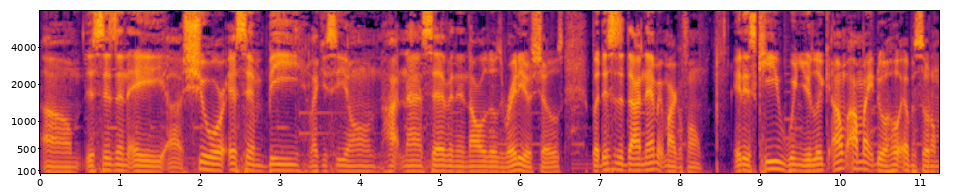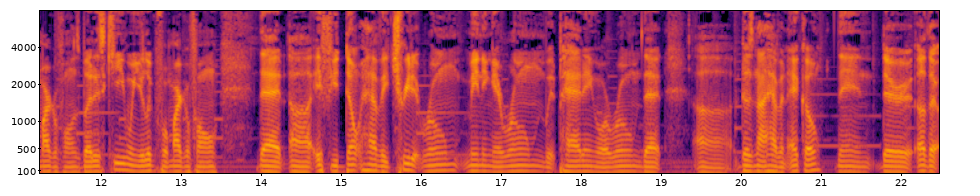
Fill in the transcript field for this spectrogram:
Um, this isn't a uh, Shure SMB like you see on Hot 97 and all of those radio shows, but this is a dynamic microphone. It is key when you're looking. I might do a whole episode on microphones, but it's key when you're looking for a microphone that uh, if you don't have a treated room, meaning a room with padding or a room that uh, does not have an echo, then there are other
